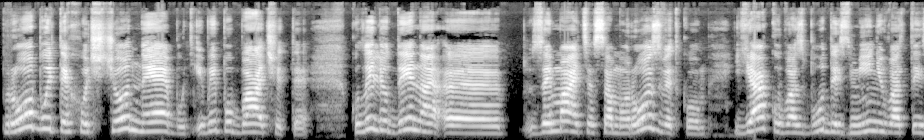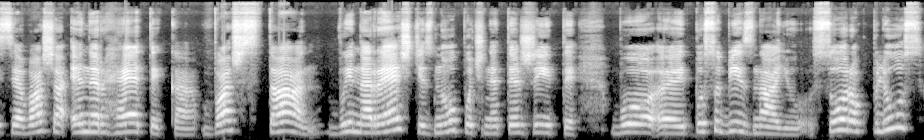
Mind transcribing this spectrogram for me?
Пробуйте хоч що-небудь, і ви побачите, коли людина е, займається саморозвитком, як у вас буде змінюватися ваша енергетика, ваш стан. Ви нарешті знов почнете жити. Бо е, по собі знаю, 40 плюс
